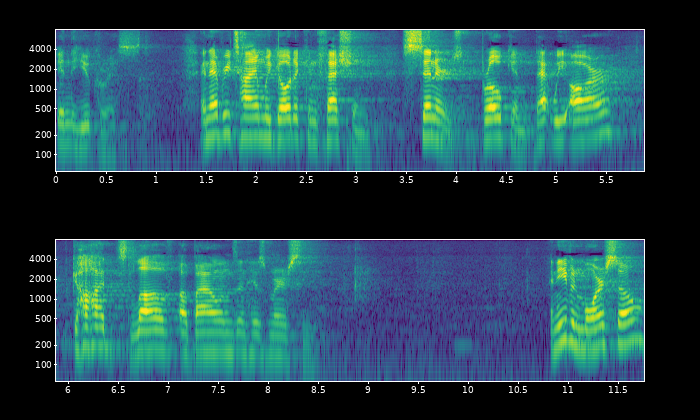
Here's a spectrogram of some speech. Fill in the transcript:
in the Eucharist. And every time we go to confession, sinners, broken that we are, God's love abounds in His mercy. And even more so,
